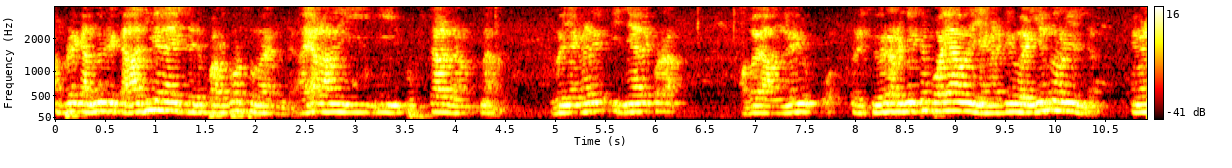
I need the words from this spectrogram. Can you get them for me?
അപ്പോഴേക്ക് അന്നൊരു കാർഷികനായിട്ടൊരു പറപ്പുറത്തുമായിട്ടുണ്ട് അയാളാണ് ഈ ഈ പുസ്തകം നടത്തുന്നത്. അപ്പോൾ ഞങ്ങൾ ഇരിഞ്ഞാലക്കുട അപ്പോൾ അന്ന് തൃശ്ശൂർ ഇറങ്ങിയിട്ട് പോയാൽ മതി. ഞങ്ങൾക്ക് വഴിയൊന്നും അറിയില്ല. ഞങ്ങൾ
